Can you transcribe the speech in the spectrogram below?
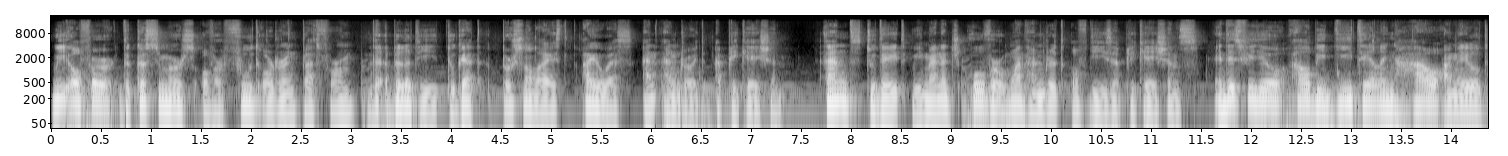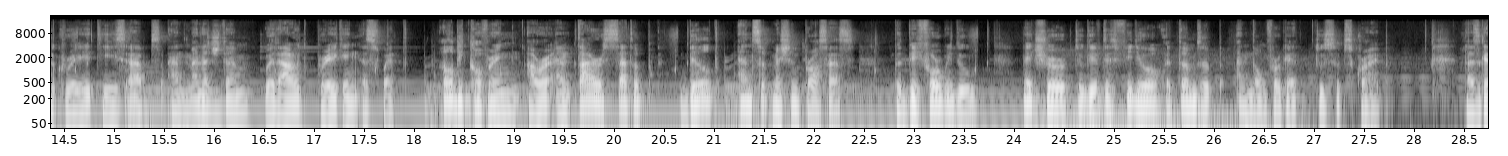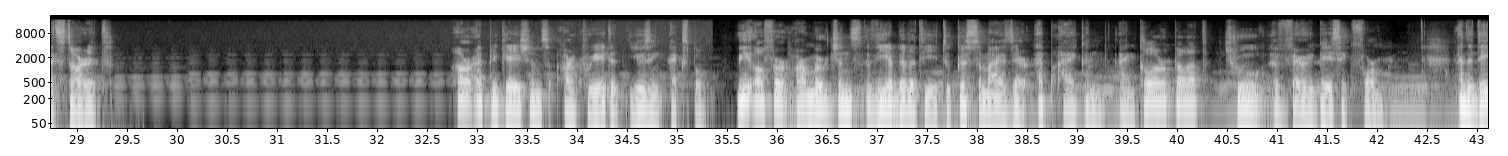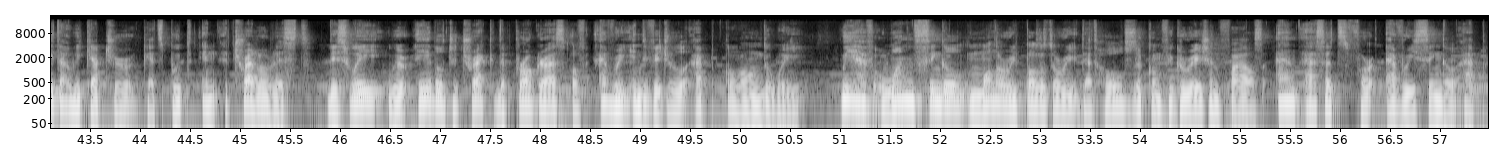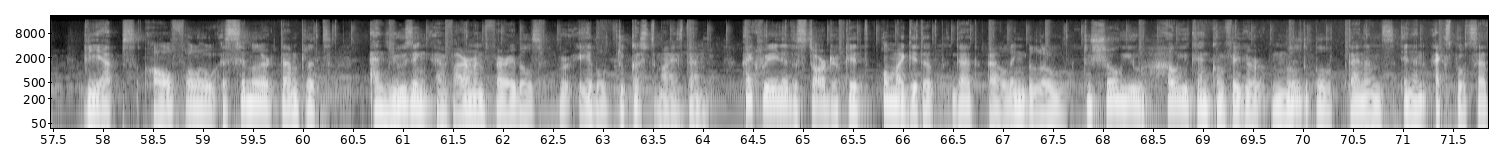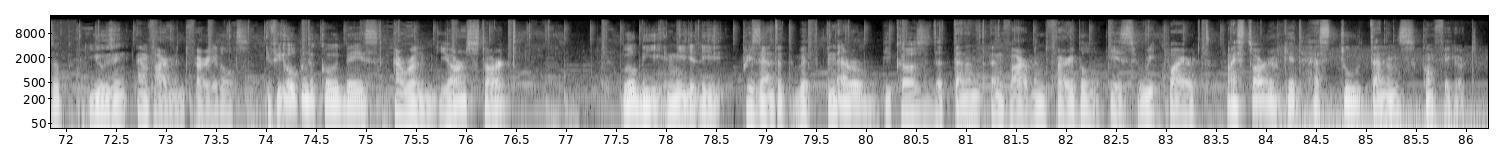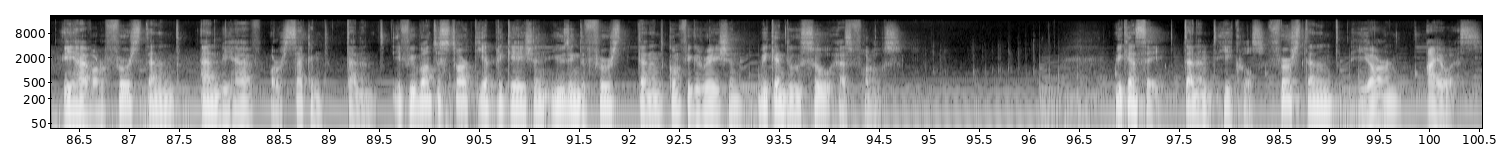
We offer the customers of our food ordering platform the ability to get a personalized iOS and Android application. And to date, we manage over 100 of these applications. In this video, I'll be detailing how I'm able to create these apps and manage them without breaking a sweat. I'll be covering our entire setup, build and submission process. But before we do, make sure to give this video a thumbs up and don't forget to subscribe. Let's get started. Our applications are created using Expo. We offer our merchants the ability to customize their app icon and color palette through a very basic form. And the data we capture gets put in a Trello list. This way, we're able to track the progress of every individual app along the way. We have one single mono repository that holds the configuration files and assets for every single app. The apps all follow a similar template and using environment variables, we're able to customize them. I created a starter kit on my GitHub that I'll link below to show you how you can configure multiple tenants in an Expo setup using environment variables. If you open the codebase and run yarn start, we'll be immediately presented with an error because the tenant environment variable is required. My starter kit has two tenants configured. We have our first tenant and we have our second tenant. If we want to start the application using the first tenant configuration, we can do so as follows. We can say tenant equals first tenant yarn iOS.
